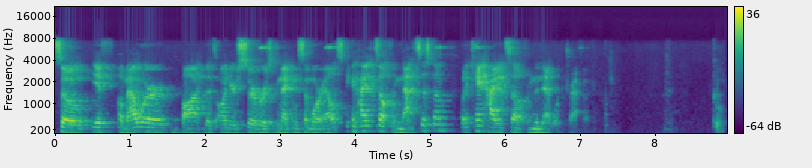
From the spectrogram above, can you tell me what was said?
So if a malware bot that's on your server is connecting somewhere else, it can hide itself from that system, but it can't hide itself from the network traffic. Cool.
